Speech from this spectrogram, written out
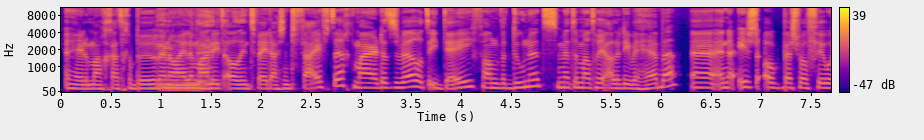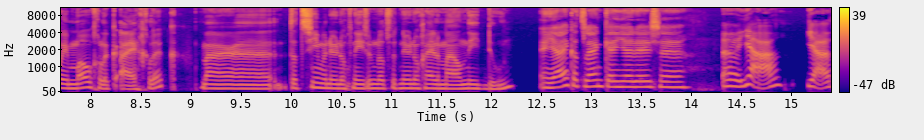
helemaal gaat gebeuren. En al helemaal nee. niet al in 2050. Maar dat is wel het idee van we doen het met de materialen die we hebben. Uh, en daar is ook best wel veel in mogelijk eigenlijk. Maar uh, dat zien we nu nog niet, omdat we het nu nog helemaal niet doen. En jij, Katlijn, ken jij deze? Uh, ja, ja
